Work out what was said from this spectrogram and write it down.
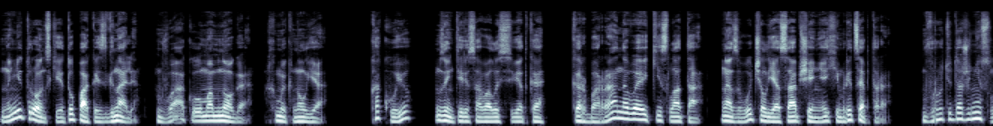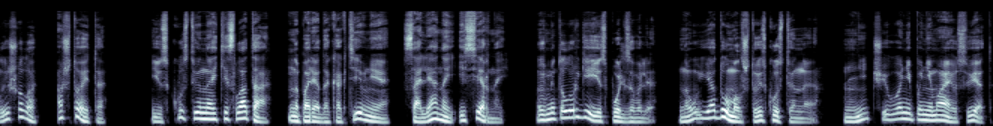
На нейтронские эту пакость гнали. Вакуума много», — хмыкнул я. «Какую?» — заинтересовалась Светка. «Карборановая кислота», — озвучил я сообщение химрецептора. «Вроде даже не слышала. А что это?» «Искусственная кислота, на порядок активнее, соляной и серной. В металлургии использовали. Ну, я думал, что искусственная. Ничего не понимаю, Свет.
